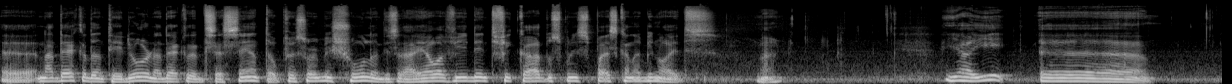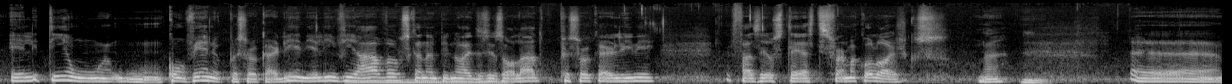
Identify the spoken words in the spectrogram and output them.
É, na década anterior, na década de 60, o professor Michula de Israel havia identificado os principais canabinoides né? E aí é, ele tinha um, um, convênio com o professor Carlini, ele enviava os canabinoides isolados para o professor Carlini fazer os testes farmacológicos. Né? Hum. É,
